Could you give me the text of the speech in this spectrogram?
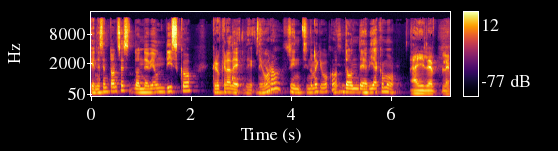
que en ese entonces, donde había un disco, creo que era de, de- de oro, si, si no me equivoco, donde había como Ahí le, le-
